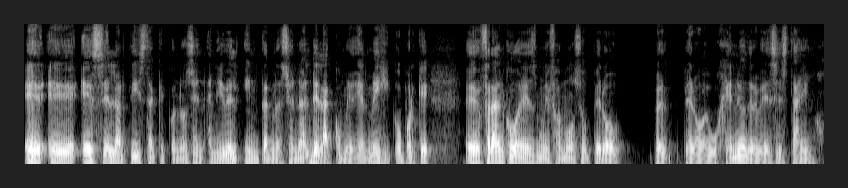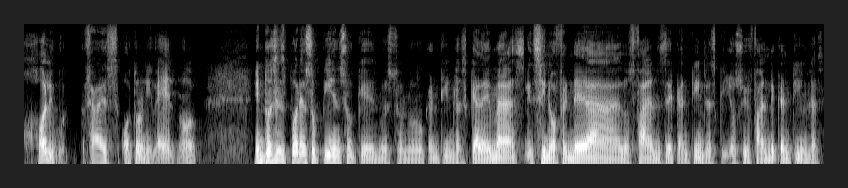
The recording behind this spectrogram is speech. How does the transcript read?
Eh, eh, es el artista que conocen a nivel internacional de la comedia en México, porque eh, Franco es muy famoso, pero, pero, pero Eugenio Derbez está en Hollywood, o sea, es otro nivel, ¿no? Entonces, por eso pienso que es nuestro nuevo Cantinflas, que además, sin ofender a los fans de Cantinflas, que yo soy fan de Cantinflas,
